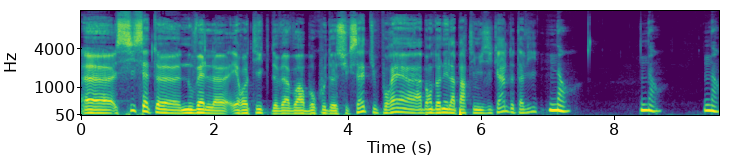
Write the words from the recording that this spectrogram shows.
Euh, si cette euh, nouvelle euh, érotique devait avoir beaucoup de succès, tu pourrais abandonner la partie musicale de ta vie? Non. Non. Non.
